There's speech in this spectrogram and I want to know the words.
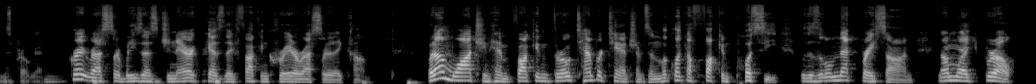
this program. Great wrestler, but he's as generic as they fucking create a wrestler they come. But I'm watching him fucking throw temper tantrums and look like a fucking pussy with his little neck brace on, and I'm like, bro,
